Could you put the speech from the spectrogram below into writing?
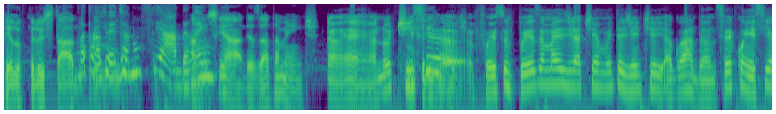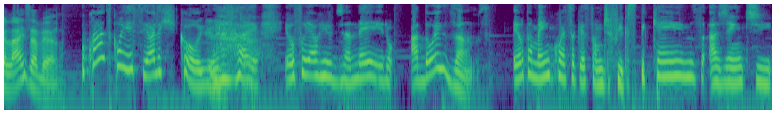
pelo, pelo estado. Uma tragédia pelo... anunciada, né? Anunciada, exatamente. Não, é, a notícia foi surpresa, mas já tinha muita gente aguardando. Você conhecia lá, Isabela? Eu quase conheci, olha que coisa. Eita. Eu fui ao Rio de Janeiro há dois anos. Eu também, com essa questão de filhos pequenos, a gente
